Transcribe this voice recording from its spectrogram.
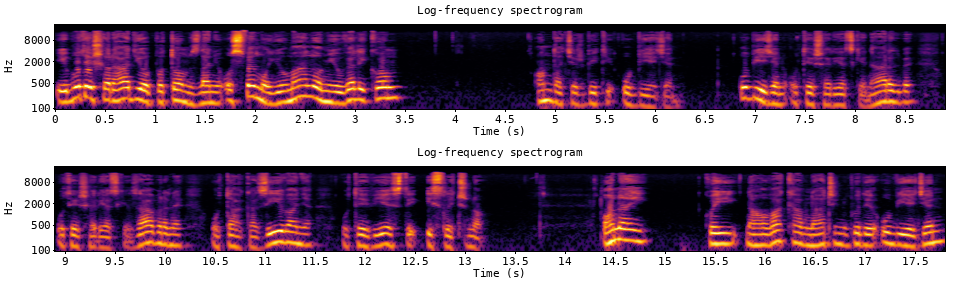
i budeš radio po tom znanju u svemu i u malom i u velikom, onda ćeš biti ubijeđen. Ubijeđen u te šarijatske naredbe, u te šarijatske zabrane, u ta kazivanja, u te vijesti i slično. Onaj koji na ovakav način bude ubijeđen,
